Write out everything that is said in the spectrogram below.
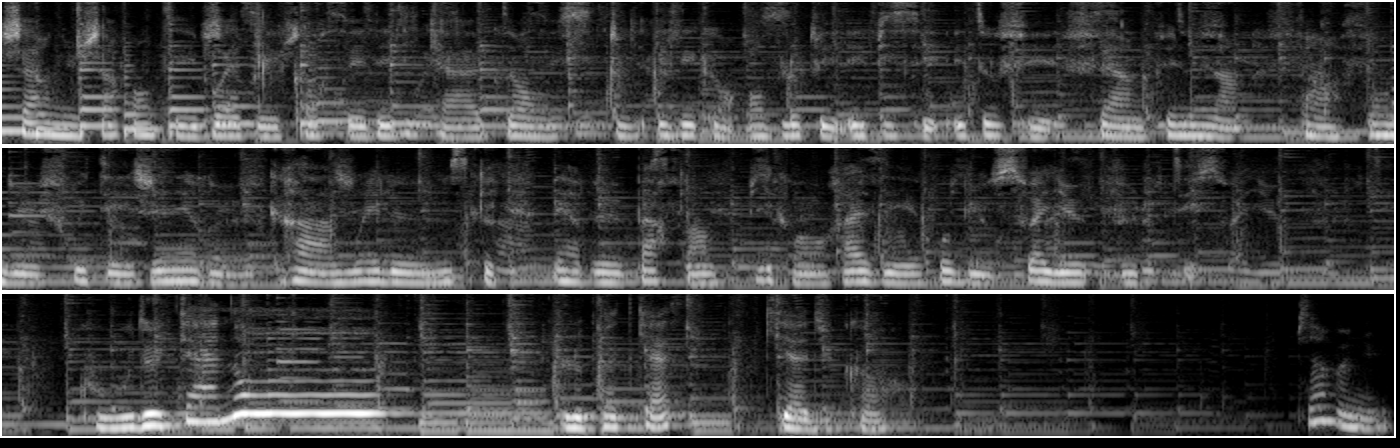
Charnu, charpenté, boisé, corsé, délicat, dense, doux, élégant, enveloppé, épicé, étoffé, ferme, féminin, fin, fondu, fruité, généreux, gras, moelleux, musclé, nerveux, parfum, piquant, rasé, robuste, soyeux, velouté. Coup de canon Le podcast qui a du corps. Bienvenue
